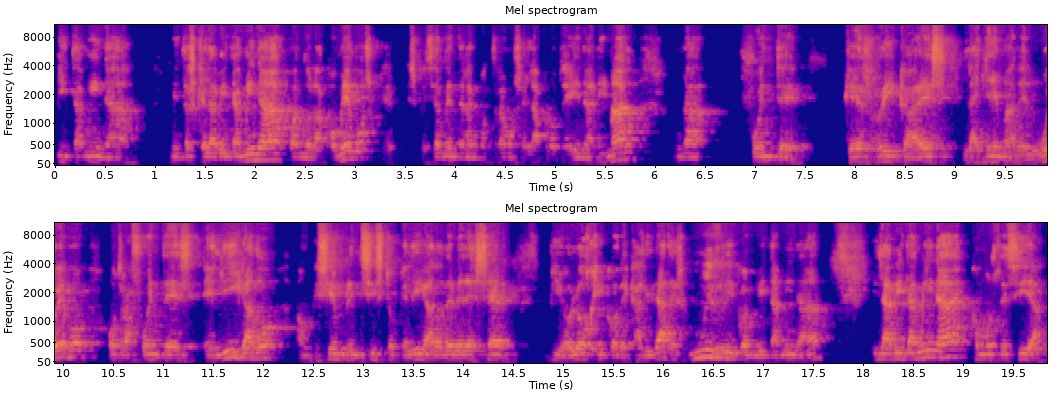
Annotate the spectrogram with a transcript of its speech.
vitamina A. Mientras que la vitamina A, cuando la comemos, especialmente la encontramos en la proteína animal, una fuente que es rica es la yema del huevo, otra fuente es el hígado, aunque siempre insisto que el hígado debe de ser biológico de calidad, es muy rico en vitamina A. Y la vitamina A, como os decía,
